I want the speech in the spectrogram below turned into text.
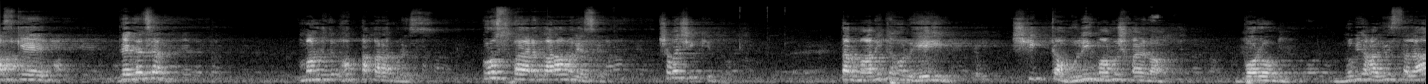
আজকে দেখেছেন, মানুষদের হত্যা কারা করেছে? ক্রস কারা সবাই শিক্ষিত। তার মানিটা হলো এই, শিক্ষা হলেই মানুষ হয় না। বরং নবী আলী সালাহ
